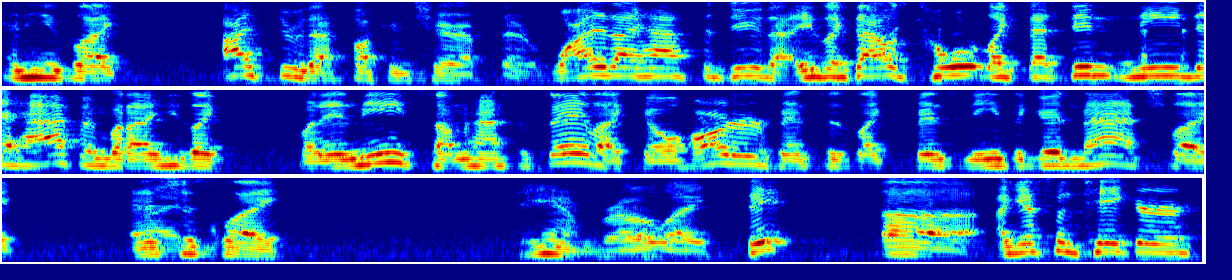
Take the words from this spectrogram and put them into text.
and he's like, I threw that fucking chair up there. Why did I have to do that? He's like, that was total, like that didn't need to happen. But I, he's like, but in me, something has to say, like, go harder. Vince is like, Vince needs a good match, like, and it's just like, damn, bro, like they, uh, I guess when Taker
